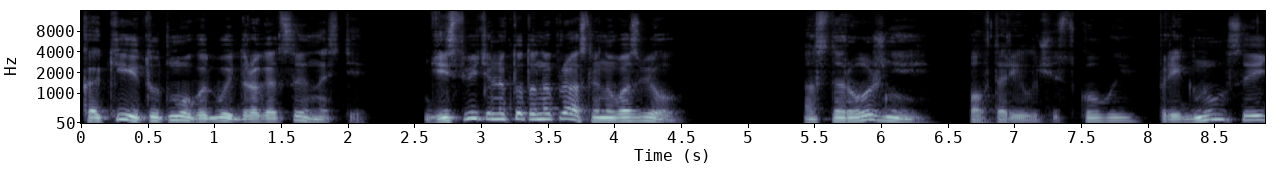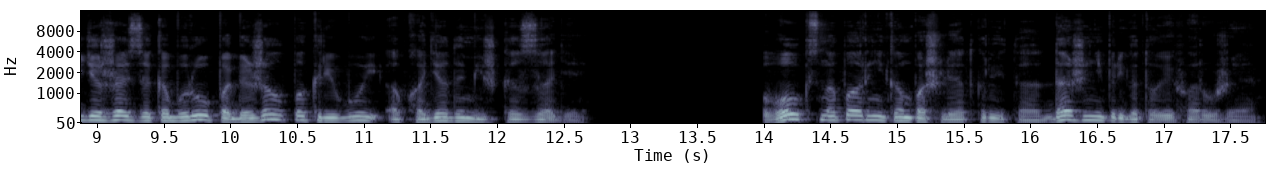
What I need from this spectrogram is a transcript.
Какие тут могут быть драгоценности? Действительно кто-то напраслину возвел. Осторожней, повторил участковый, пригнулся и держась за кобуру, побежал по кривой, обходя домишко сзади. Волк с напарником пошли открыто, даже не приготовив оружие.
